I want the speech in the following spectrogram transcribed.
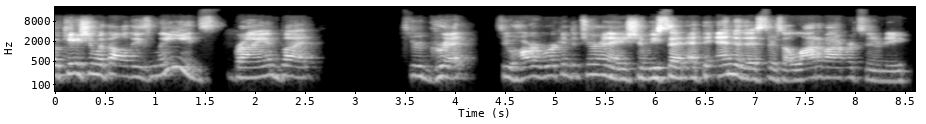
location with all these leads brian. But through grit through hard work and determination we said at the end of this there's a lot of opportunity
